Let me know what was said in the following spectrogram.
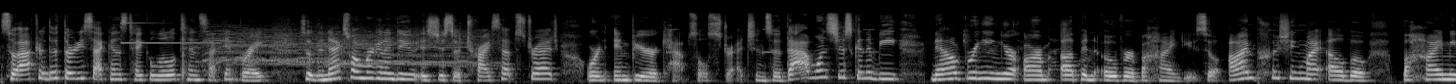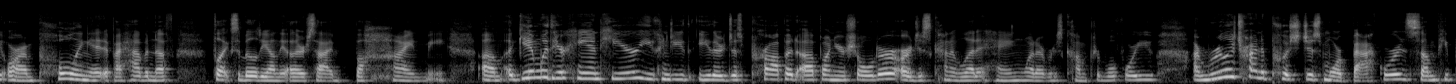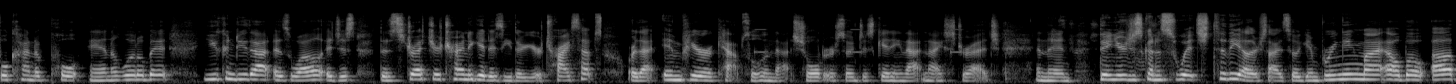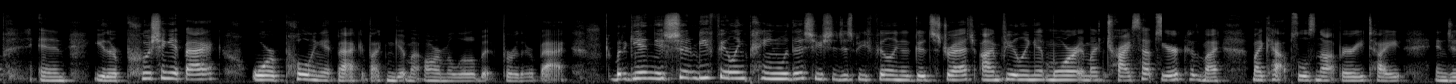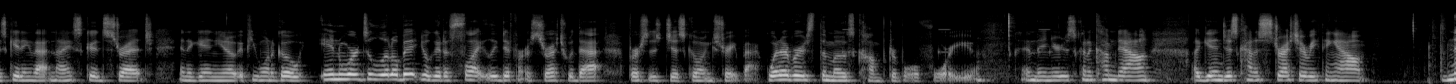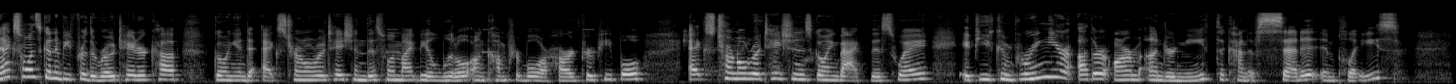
So after the 30 seconds, take a little 10 second break. So the next one we're gonna do is just a tricep stretch or an inferior capsule stretch. And so that one's just gonna be now bringing your arm up and over behind you. So I'm pushing my elbow behind me or I'm pulling it if I have enough flexibility on the other side behind me. Um, again, with your hand here, you can do either just prop it up on your shoulder or just kind of let it hang, whatever's comfortable for you. I'm really trying to push just more backwards. Some people kind of pull in a little bit. You can do that as well. It just, the stretch you're trying to get is either your triceps or that inferior capsule in that shoulder. So just getting that nice stretch. And then, then you're just gonna switch to the other side. So again, bringing my elbow up and either pushing it back or pulling it back if I can get my arm a little bit further back. But again, you shouldn't be feeling pain with this. You should just be feeling a good stretch. I'm feeling it more in my triceps here because my, my capsule is not very tight and just getting that nice good stretch. And again, you know, if you want to go inwards a little bit, you'll get a slightly different stretch with that versus just going straight back. Whatever is the most comfortable for you. And then you're just going to come down, again, just kind of stretch everything out. The next one's going to be for the rotator cuff going into external rotation. This one might be a little uncomfortable or hard for people. External rotation is going back this way. If you can bring your other arm underneath to kind of set it in place,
